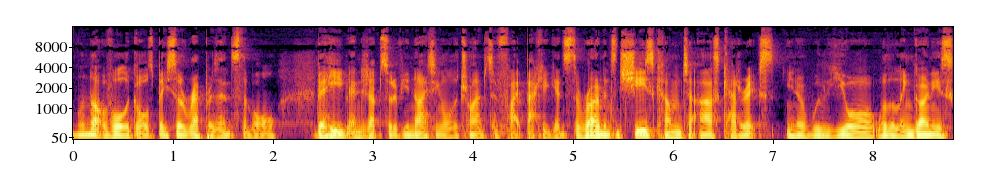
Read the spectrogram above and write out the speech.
well, not of all the Gauls, but he sort of represents them all. But he ended up sort of uniting all the tribes to fight back against the Romans. And she's come to ask Catarix, you know, will your, will the Lingones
